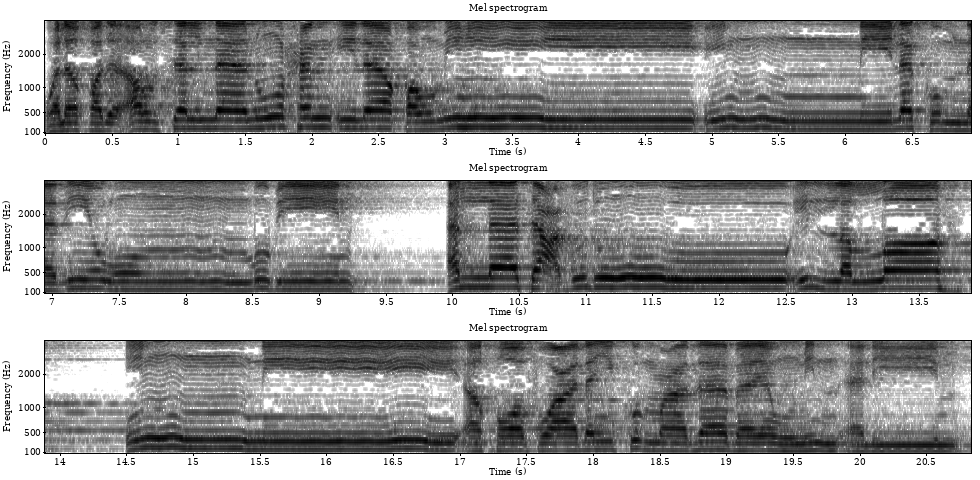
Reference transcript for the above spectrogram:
ولقد أرسلنا نوحا إلى قومه إني لكم نذير مبين ألا تعبدوا إلا الله إني أخاف عليكم عذاب يوم أليم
